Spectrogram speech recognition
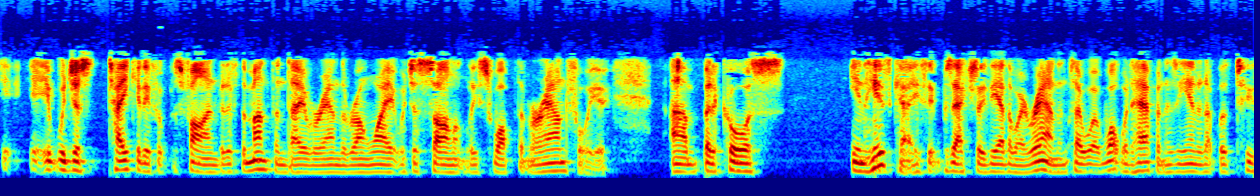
it, it, would just take it if it was fine, but if the month and day were around the wrong way, it would just silently swap them around for you. Um, but of course, in his case, it was actually the other way around. And so what would happen is he ended up with two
